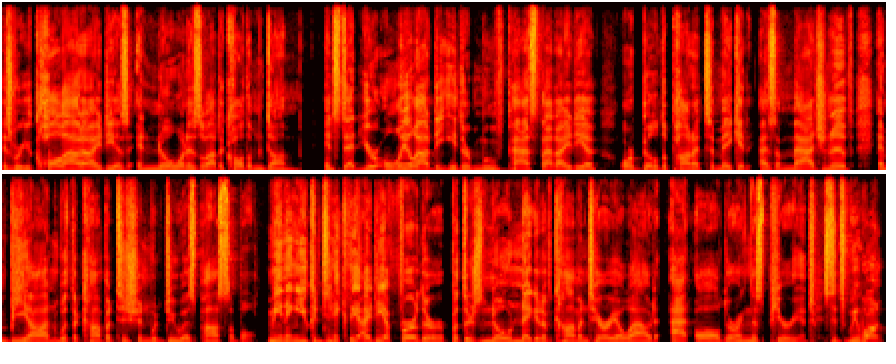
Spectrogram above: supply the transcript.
is where you call out ideas and no one is allowed to call them dumb. Instead, you're only allowed to either move past that idea or build upon it to make it as imaginative and beyond what the competition would do as possible. Meaning you can take the idea further, but there's no negative commentary allowed at all during this period. Since we want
